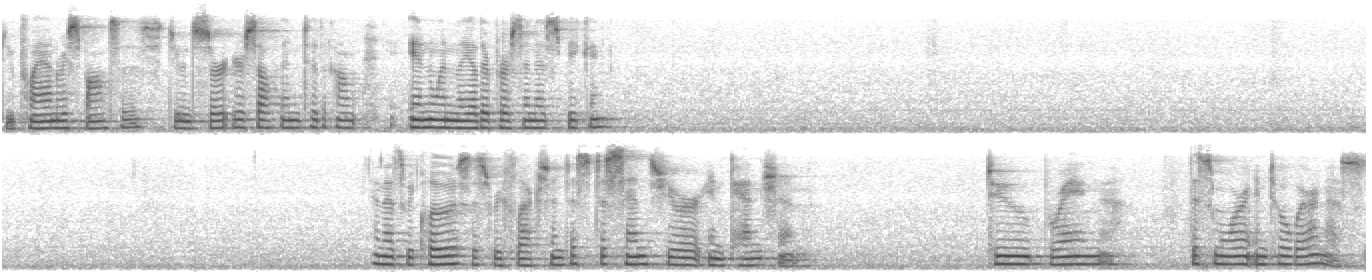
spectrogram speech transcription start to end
Do you plan responses? Do you insert yourself into the com- in when the other person is speaking? And as we close this reflection, just to sense your intention to bring this more into awareness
